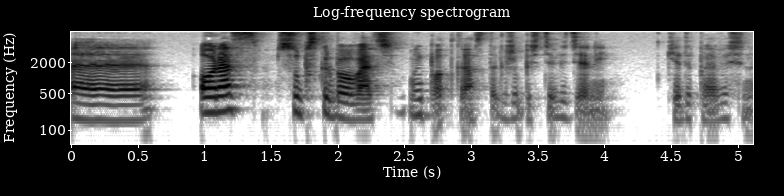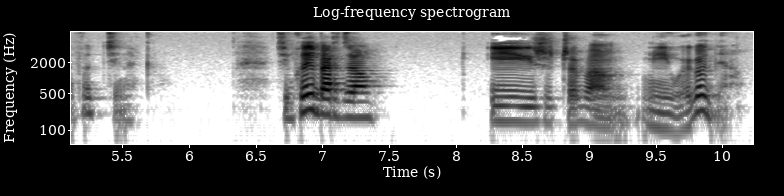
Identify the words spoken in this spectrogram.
e, oraz subskrybować mój podcast, tak żebyście wiedzieli, kiedy pojawia się nowy odcinek. Dziękuję bardzo i życzę Wam miłego dnia.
